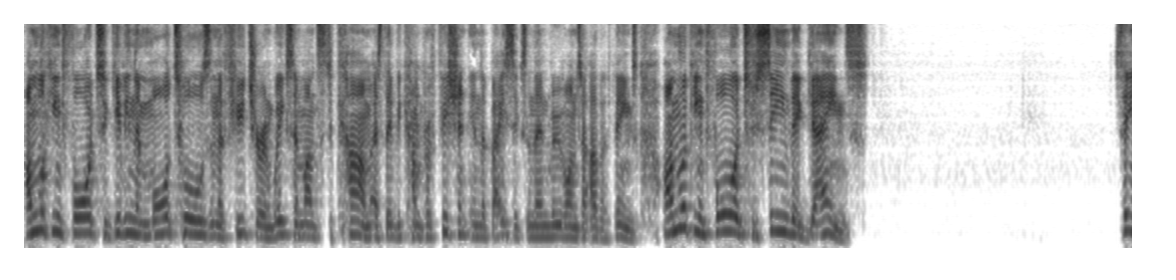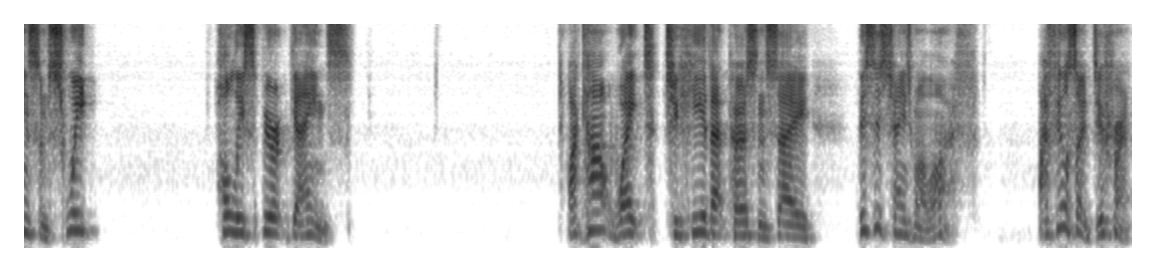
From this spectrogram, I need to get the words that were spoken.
I'm looking forward to giving them more tools in the future and weeks and months to come as they become proficient in the basics and then move on to other things. I'm looking forward to seeing their gains, seeing some sweet Holy Spirit gains. I can't wait to hear that person say, This has changed my life. I feel so different.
